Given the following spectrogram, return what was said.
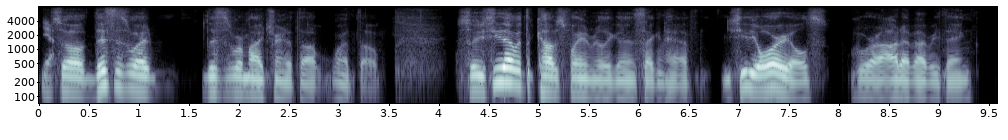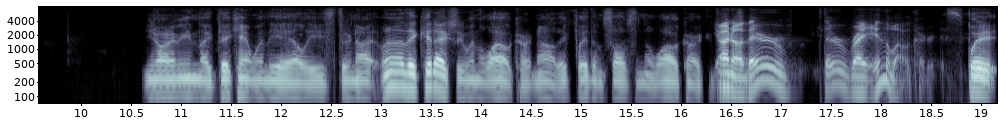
Yeah. So this is what this is where my train of thought went though. So you see that with the Cubs playing really good in the second half. You see the Orioles who are out of everything. You know what I mean? Like they can't win the AL East. They're not. Well, they could actually win the wild card now. They've played themselves in the wild card. Oh no, contention. they're they're right in the wild card race. But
